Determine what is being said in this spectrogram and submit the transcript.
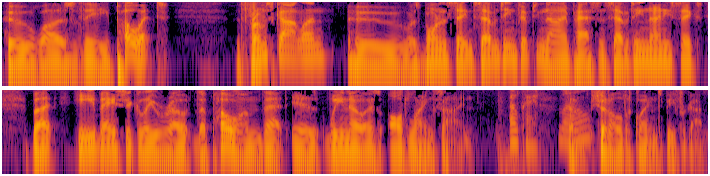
who was the poet from Scotland who was born in the state in 1759, passed in 1796, but he basically wrote the poem that is we know as Auld Lang Syne. Okay, so Well- should old acquaintance be forgotten?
